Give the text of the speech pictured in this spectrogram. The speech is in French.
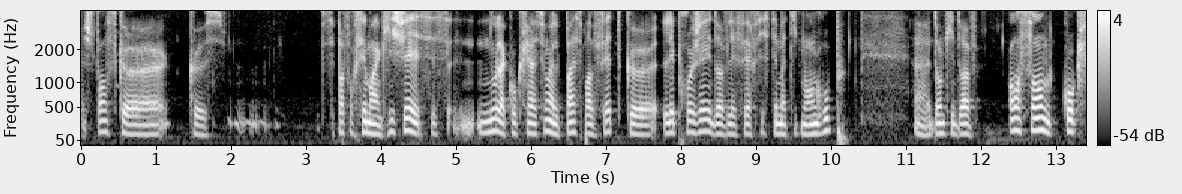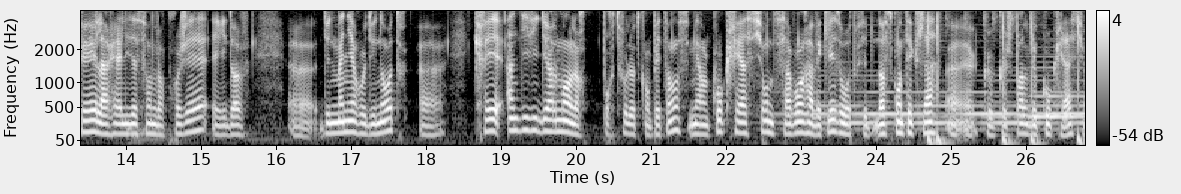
je pense que, que c'est pas forcément un cliché. nous, la co-création, elle passe par le fait que les projets, ils doivent les faire systématiquement en groupe. Euh, donc, ils doivent ensemble co-créer la réalisation de leur projet et ils doivent, euh, d'une manière ou d'une autre, euh, créer individuellement leur portfolio de compétences, mais en co-création de savoir avec les autres. C'est dans ce contexte-là que, que je parle de co-création.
